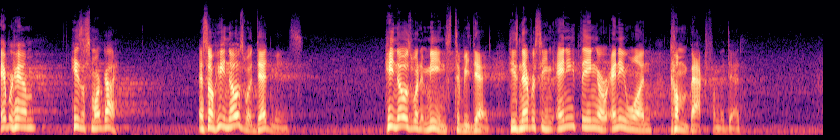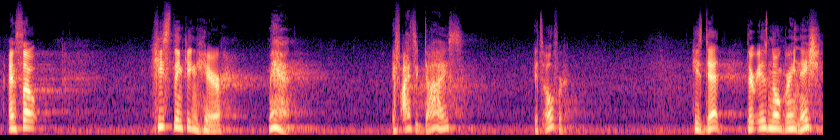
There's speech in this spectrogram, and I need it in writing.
Abraham, he's a smart guy. And so he knows what dead means. He knows what it means to be dead. He's never seen anything or anyone come back from the dead. And so he's thinking here, man, if Isaac dies, it's over. He's dead. There is no great nation.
